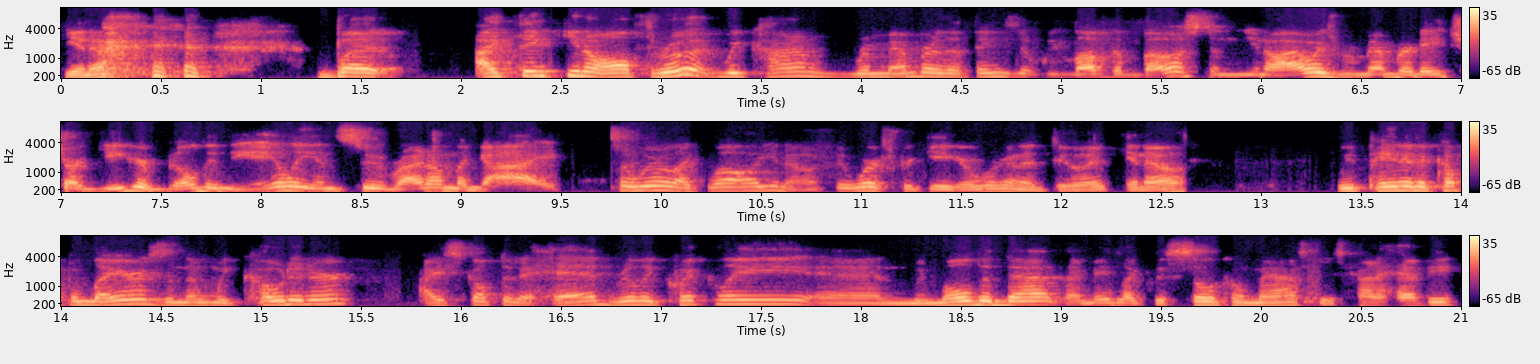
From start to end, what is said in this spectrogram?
you know. but I think you know all through it, we kind of remember the things that we love the most, and you know I always remembered H.R. Giger building the alien suit right on the guy. So we were like, well, you know, if it works for Giger, we're gonna do it, you know we painted a couple layers and then we coated her. I sculpted a head really quickly and we molded that. I made like the silicone mask. It was kind of heavy.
